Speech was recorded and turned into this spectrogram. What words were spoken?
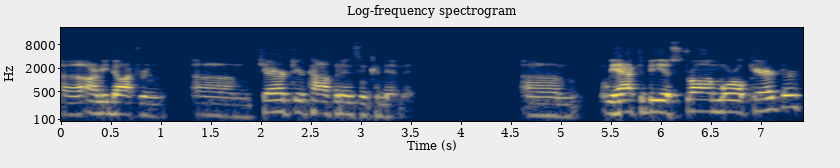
uh, Army doctrine um, character, competence, and commitment. Um, we have to be a strong moral character.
